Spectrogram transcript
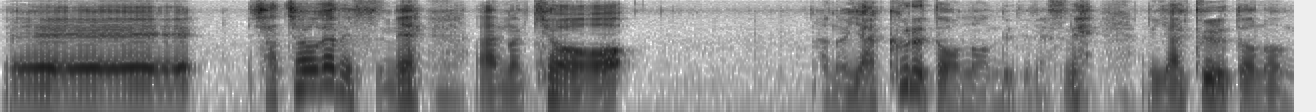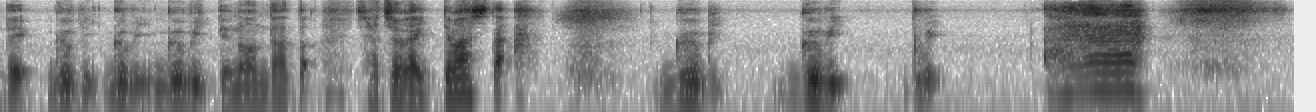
えー、社長がですね、あの今日、あの、ヤクルトを飲んでてですね、ヤクルトを飲んで、グビ、グビ、グビって飲んだ後、社長が言ってました。グビ、グビ、グビ。あー、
